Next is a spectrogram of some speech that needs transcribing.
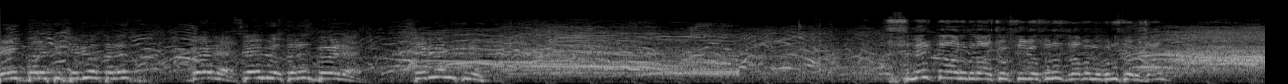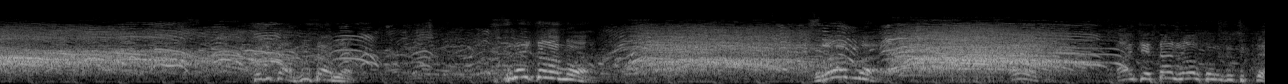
Wade Barrett'i seviyorsanız böyle, sevmiyorsanız böyle. Seviyor musunuz? Smackdown'u mu daha çok seviyorsunuz, Raw'ı mı bunu soracağım. Çocuklar bir saniye. Smackdown mu? Raw mı? Evet. Anketten Raw sonucu çıktı.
